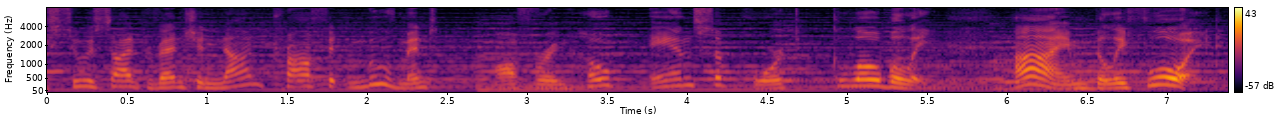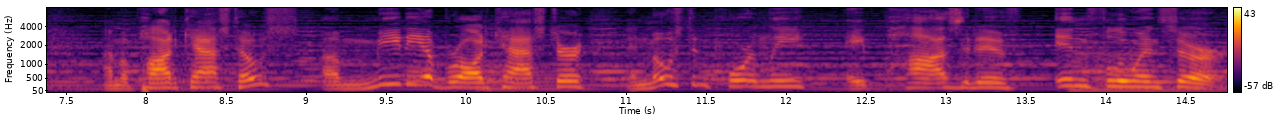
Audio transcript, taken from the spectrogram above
suicide prevention nonprofit movement offering hope and support globally. I'm Billy Floyd. I'm a podcast host, a media broadcaster, and most importantly, a positive influencer.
